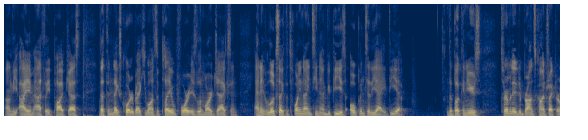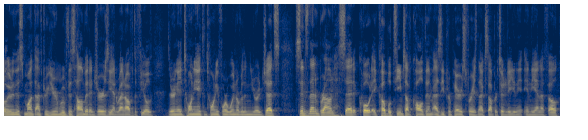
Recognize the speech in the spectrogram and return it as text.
on the I Am Athlete podcast that the next quarterback he wants to play for is Lamar Jackson. And it looks like the 2019 MVP is open to the idea. The Buccaneers terminated Brown's contract earlier this month after he removed his helmet and jersey and ran off the field during a 28 to 24 win over the New York Jets. Since then, Brown said, quote, a couple teams have called him as he prepares for his next opportunity in the, in the NFL.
